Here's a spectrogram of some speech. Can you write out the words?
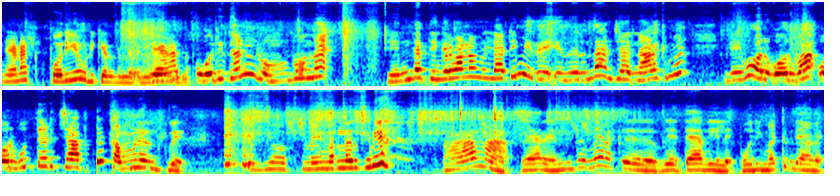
எனக்கு பொரியே குடிக்கிறது இல்லை எனக்கு பொரிதான் ரொம்பவுமே. எந்த திங்கரவானம் இல்லாட்டியும் இது இது இருந்தால் அஞ்சாறு நாளைக்குமே இதையும் ஒரு ஒரு வா ஒரு ஊத்து எடுத்து சாப்பிட்டு கம்முன்னு இருந்துக்குவேன் ஐயோ நெய்மரில் இருக்க முடியாது. ஆமாம் வேற எதுவுமே எனக்கு வே- தேவையில்லை. பொரி மட்டும் தேவை.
